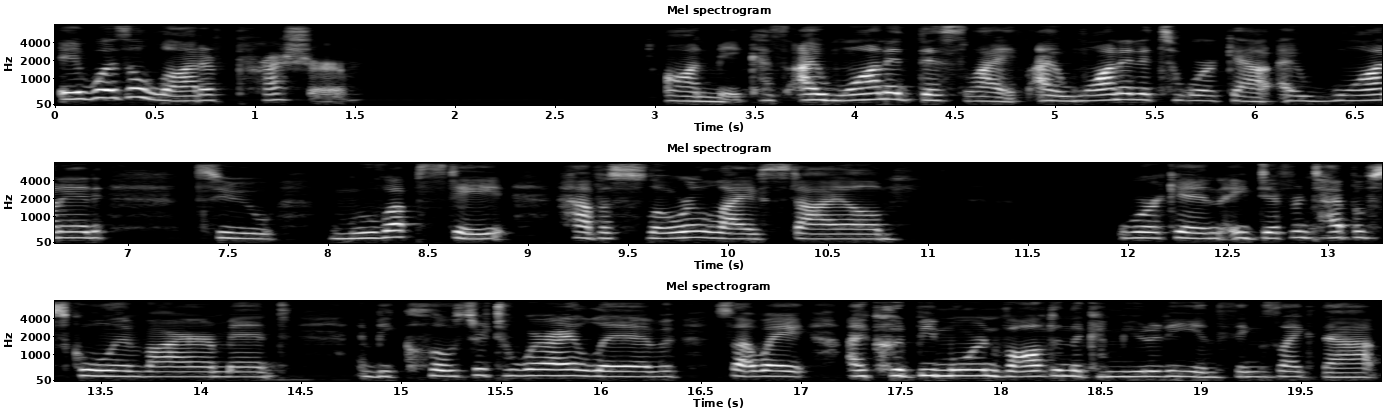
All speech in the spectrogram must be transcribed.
it was a lot of pressure on me because I wanted this life. I wanted it to work out. I wanted to move upstate, have a slower lifestyle, work in a different type of school environment, and be closer to where I live. So that way I could be more involved in the community and things like that.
